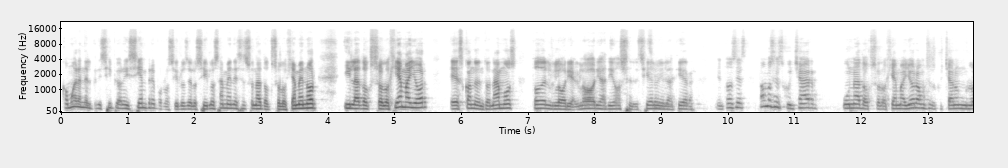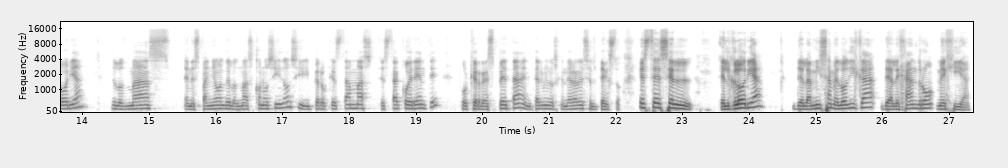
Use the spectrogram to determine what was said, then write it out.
como era en el principio, ahora y siempre, por los siglos de los siglos. Amén. Esa es una doxología menor. Y la doxología mayor es cuando entonamos todo el gloria, gloria a Dios en el cielo y en la tierra. Entonces, vamos a escuchar una doxología mayor, vamos a escuchar un gloria de los más en español de los más conocidos, y, pero que está más, está coherente porque respeta en términos generales el texto. Este es el, el Gloria de la misa melódica de Alejandro Mejía.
